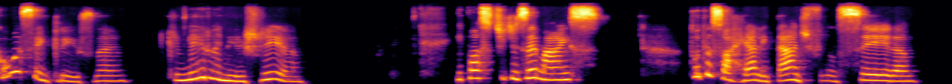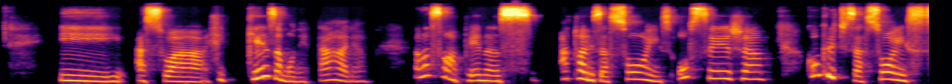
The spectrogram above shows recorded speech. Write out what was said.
Como assim, Cris, né? Dinheiro é energia? E posso te dizer mais. Toda a sua realidade financeira e a sua riqueza monetária, elas são apenas atualizações, ou seja, concretizações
